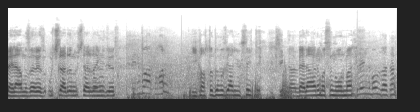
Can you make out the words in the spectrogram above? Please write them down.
Belamızı arıyoruz. Uçlardan uçlardan gidiyoruz. Benim ağrıdı lan. İlk atladığımız yer yüksekti. Yüksekti abi. Bel ağrıması normal. Benim oğlum zaten.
